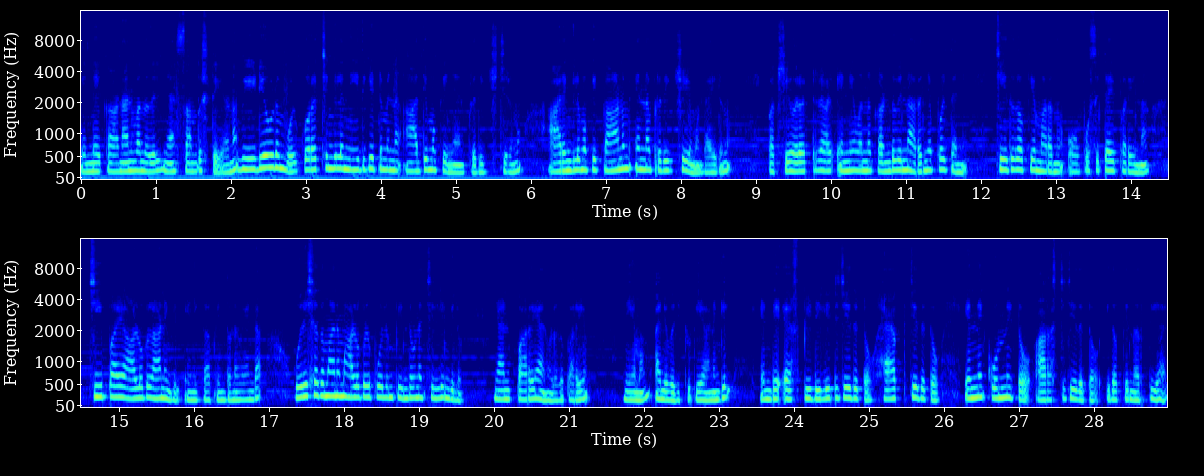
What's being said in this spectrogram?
എന്നെ കാണാൻ വന്നതിൽ ഞാൻ സന്തുഷ്ടയാണ്. വീഡിയോ ഇടുമ്പോൾ കുറച്ചെങ്കിലും നീതി കിട്ടുമെന്ന് ആദ്യമൊക്കെ ഞാൻ പ്രതീക്ഷിച്ചിരുന്നു. ആരെങ്കിലുമൊക്കെ കാണും എന്ന പ്രതീക്ഷയുമുണ്ടായിരുന്നു. പക്ഷേ ഒരൊറ്റൊരാൾ എന്നെ വന്ന് കണ്ടുവെന്ന് അറിഞ്ഞപ്പോൾ തന്നെ ചെയ്തതൊക്കെ മറന്ന് ഓപ്പോസിറ്റായി പറയുന്ന ചീപ്പായ ആളുകളാണെങ്കിൽ എനിക്ക് ആ പിന്തുണ വേണ്ട. ഒരു ശതമാനം ആളുകൾ പോലും പിന്തുണച്ചില്ലെങ്കിലും ഞാൻ പറയാനുള്ളത് പറയും. നിയമം അനുവദിക്കുകയാണെങ്കിൽ എന്റെ എഫ് പി ഡിലീറ്റ് ചെയ്തിട്ടോ ഹാക്ക് ചെയ്തിട്ടോ എന്നെ കൊന്നിട്ടോ അറസ്റ്റ് ചെയ്തിട്ടോ ഇതൊക്കെ നിർത്തിയാൽ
